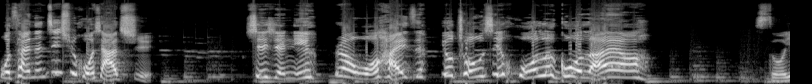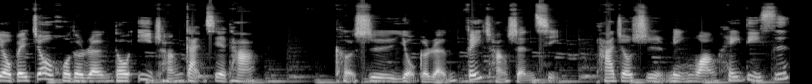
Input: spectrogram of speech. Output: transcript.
我才能继续活下去。谢谢您，让我孩子又重新活了过来啊！所有被救活的人都异常感谢他。可是有个人非常生气，他就是冥王黑帝斯。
